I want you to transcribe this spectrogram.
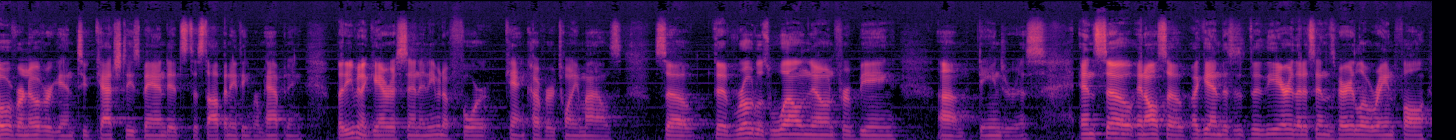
over and over again to catch these bandits to stop anything from happening. But even a garrison and even a fort can't cover 20 miles. So the road was well known for being um, dangerous. And so, and also, again, this is the, the, area that it's in is very low rainfall.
